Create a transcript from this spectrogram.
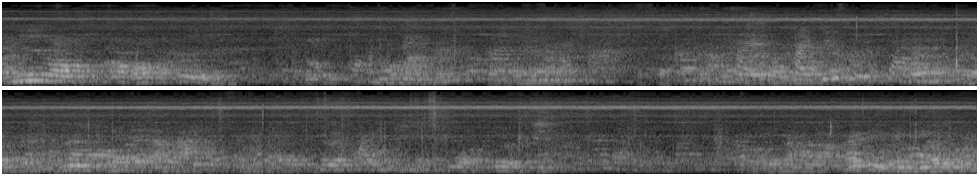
อันนี้เราเอาของไปด้วยดิ ใครใครที่ถือซองถือใคร ไม่ถือคนเดียวหมด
